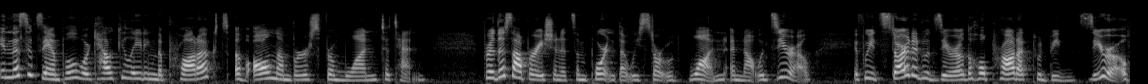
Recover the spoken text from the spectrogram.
In this example, we're calculating the product of all numbers from 1 to 10. For this operation, it's important that we start with 1 and not with 0. If we'd started with 0, the whole product would be 0.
